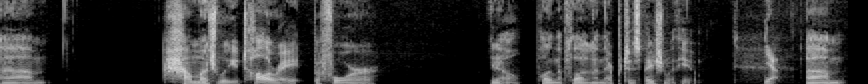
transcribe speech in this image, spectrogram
um, how much will you tolerate before, you know, pulling the plug on their participation with you? Yeah. Um,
